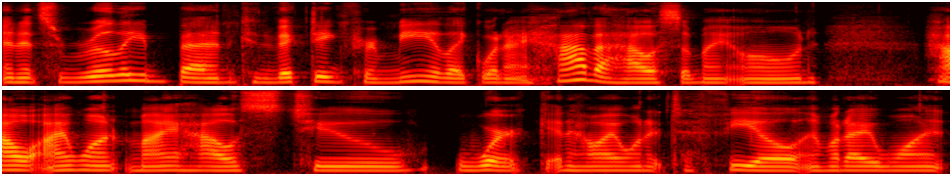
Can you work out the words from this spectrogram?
And it's really been convicting for me, like when I have a house of my own how I want my house to work and how I want it to feel and what I want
